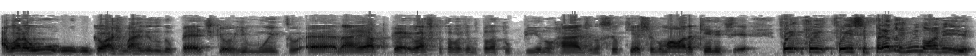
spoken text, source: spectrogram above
Agora, o, o, o, que eu acho mais lindo do Pet, que eu ri muito é, na época, eu acho que eu tava vendo pela Tupi, no rádio, não sei o que, chegou uma hora que ele. Foi, foi, foi esse pré-2009 aí.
